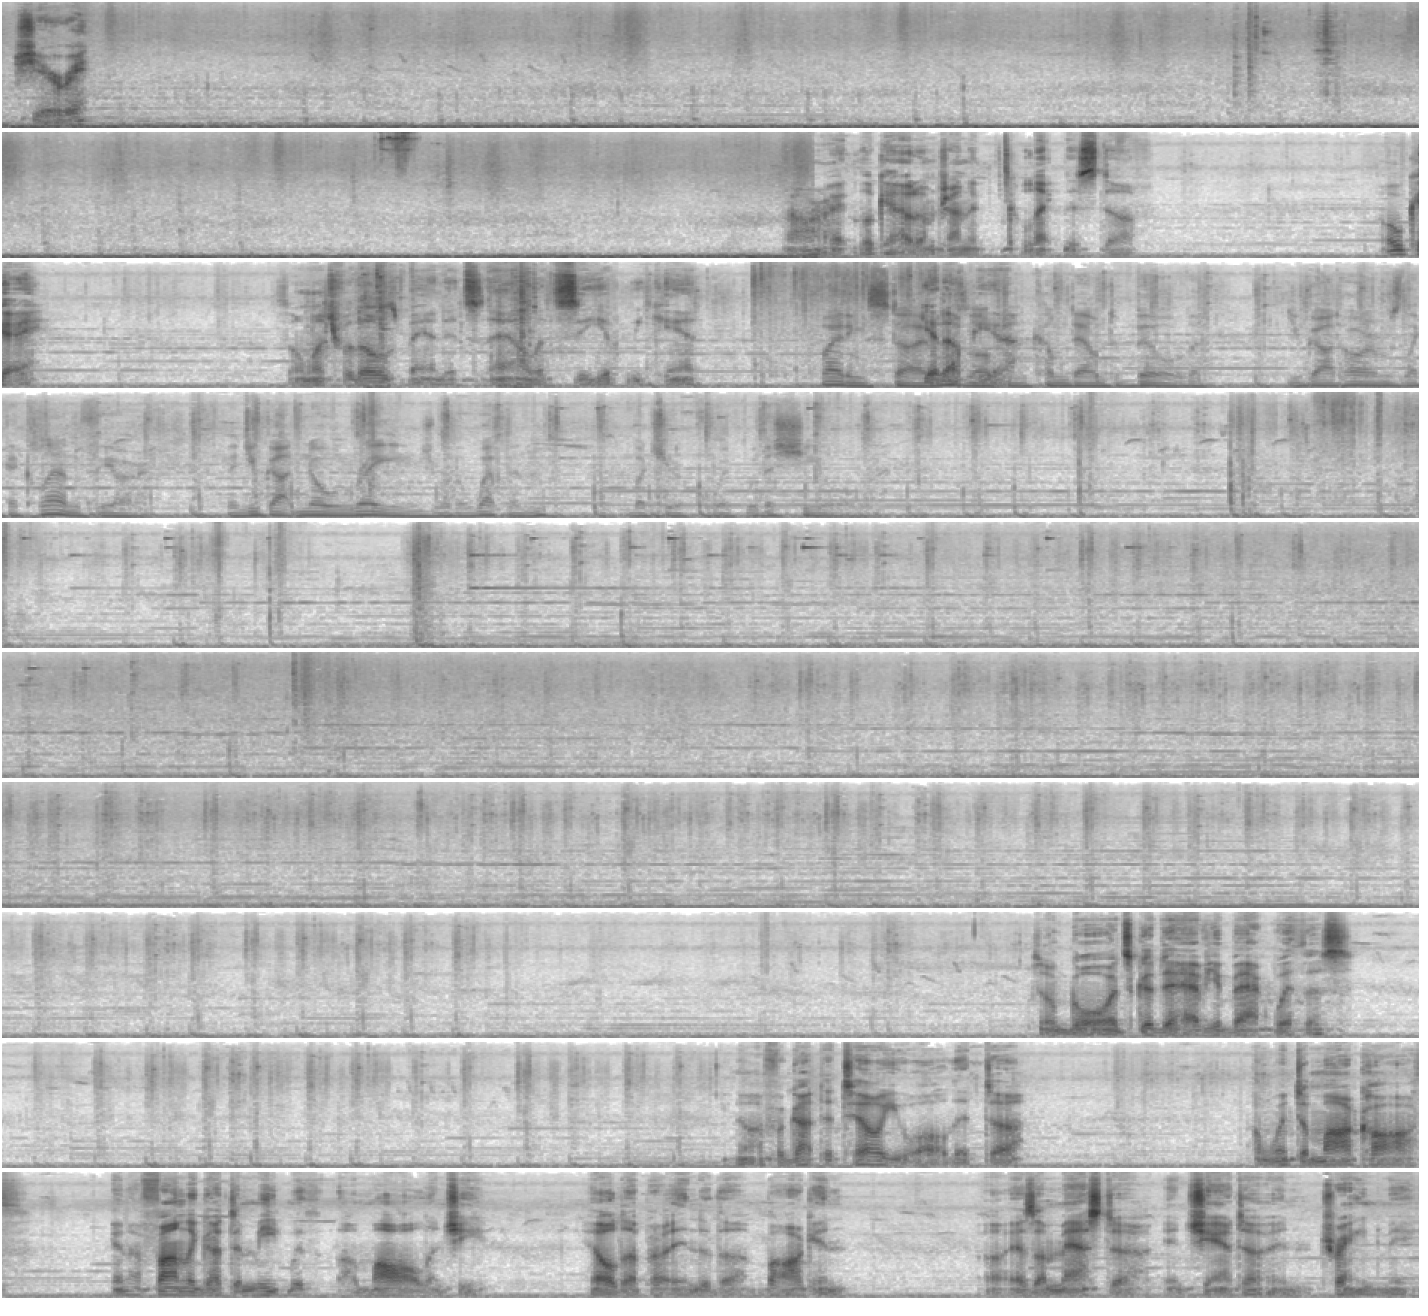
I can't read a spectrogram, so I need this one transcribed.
Sherry? Alright, look out. I'm trying to collect this stuff. Okay. So much for those bandits. Now let's see if we can't. Fighting styles Get up often here. come down to build. You got arms like a clannfear, then you got no range with a weapon, but you're quick with a shield. So, Gore, it's good to have you back with us. You know, I forgot to tell you all that uh, I went to Markarth and I finally got to meet with Hamal, and she held up her end of the bargain uh, as a master enchanter and trained me.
